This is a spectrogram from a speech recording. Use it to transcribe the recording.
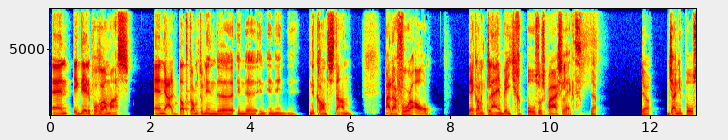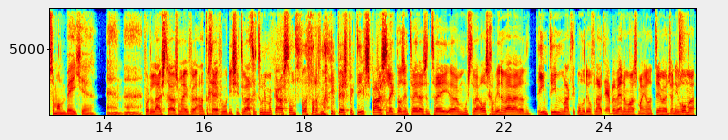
En ik deed de programma's. En ja, dat kwam toen in de, in de, in, in, in de, in de krant te staan. Maar daarvoor al werd ik al een klein beetje gepolst door Spaarselect. Ja. Ja. Gianni polste hem al een beetje. En, uh, Voor de luisteraars om even aan te geven hoe die situatie toen in elkaar stond. Vanaf mijn perspectief. Spaarselect was in 2002, uh, moesten wij alles gaan winnen. Wij waren het dreamteam. Maakte ik onderdeel vanuit Erbe Wennemars, Marianne Timmer, Johnny Romme.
